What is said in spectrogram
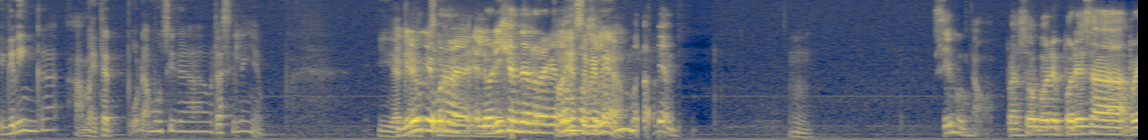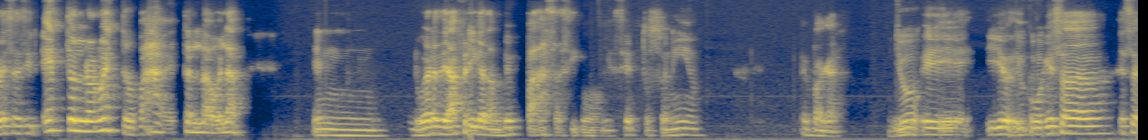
gringa a meter pura música brasileña. Y creo que, bueno, Chile el, el origen del reggaetón se lo mismo también. Mm, Sí, pues. no. Pasó por, por esa, por esa decir, esto es lo nuestro, pa, esta es la ola. En lugares de África también pasa así como que ciertos sonidos. Es bacán. Yo, Eh, y yo, como creo- que esa, esa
